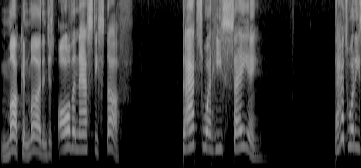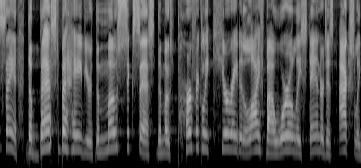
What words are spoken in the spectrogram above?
muck, and mud, and just all the nasty stuff. That's what he's saying. That's what he's saying. The best behavior, the most success, the most perfectly curated life by worldly standards is actually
